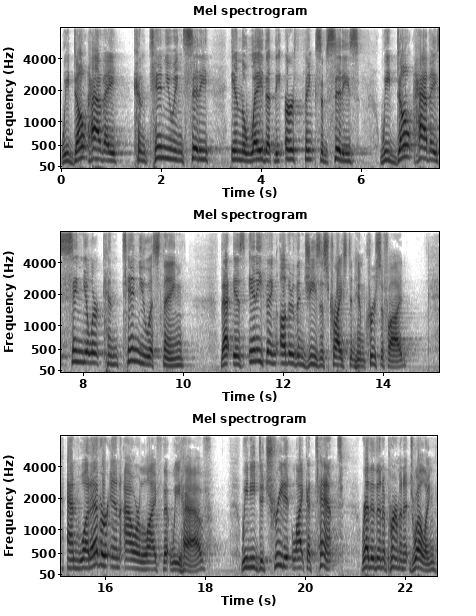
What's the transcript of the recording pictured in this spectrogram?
We don't have a continuing city in the way that the earth thinks of cities we don't have a singular, continuous thing that is anything other than Jesus Christ and Him crucified. And whatever in our life that we have, we need to treat it like a tent rather than a permanent dwelling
